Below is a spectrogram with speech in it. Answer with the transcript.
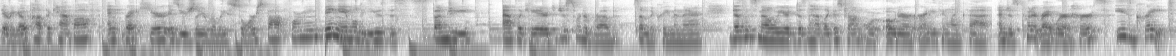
There we go, pop the cap off. And right here is usually a really sore spot for me. Being able to use this spongy applicator to just sort of rub some of the cream in there. It doesn't smell weird, doesn't have like a strong odor or anything like that. And just put it right where it hurts is great.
